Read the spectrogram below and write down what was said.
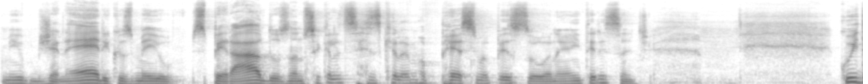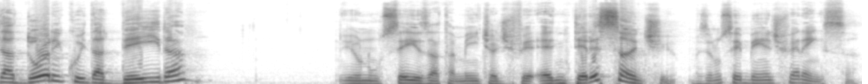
meio genéricos, meio esperados, a não ser que ela dissesse que ela é uma péssima pessoa, né? É interessante. Cuidador e cuidadeira. Eu não sei exatamente a diferença. É interessante, mas eu não sei bem a diferença.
